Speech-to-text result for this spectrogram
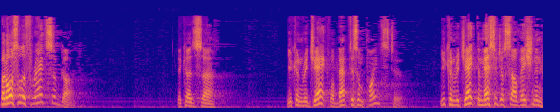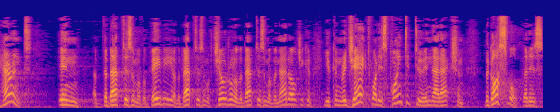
But also the threats of God. Because uh, you can reject what baptism points to. You can reject the message of salvation inherent in the baptism of a baby or the baptism of children or the baptism of an adult. You can, you can reject what is pointed to in that action, the gospel that is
